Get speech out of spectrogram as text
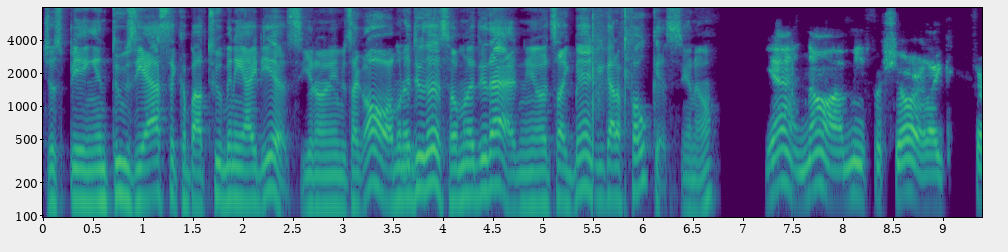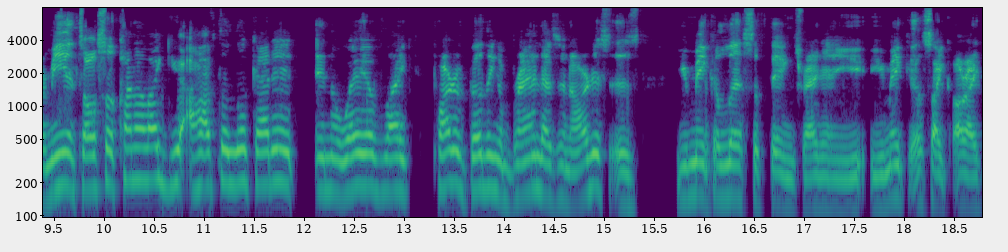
just being enthusiastic about too many ideas. You know, and it's like, oh, I'm going to do this, I'm going to do that, and you know, it's like, man, you got to focus. You know. Yeah, no, I mean for sure. Like for me, it's also kind of like you. I have to look at it in a way of like part of building a brand as an artist is you make a list of things, right? And you, you make it's like, all right,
